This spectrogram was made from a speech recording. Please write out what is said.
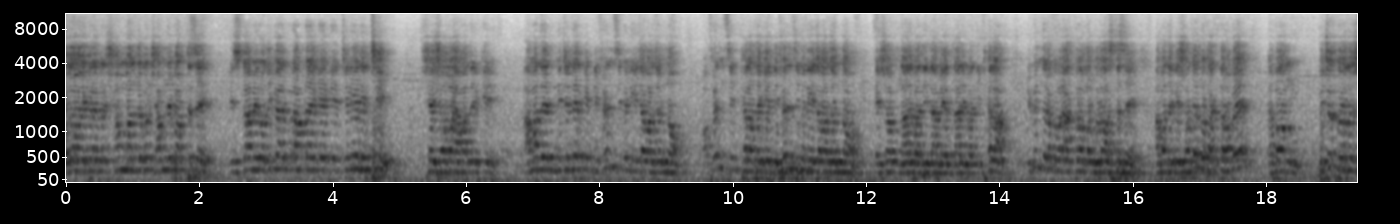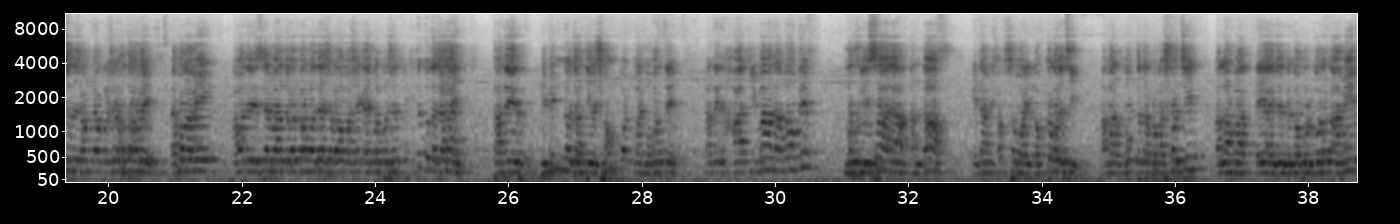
ওলামাই গ্রামের সম্মান যখন সামনে বাড়তেছে ইসলামের অধিকারগুলো আমরা একে একে চিনিয়ে নিচ্ছি সেই সময় আমাদেরকে আমাদের নিজেদেরকে ডিফেন্সিভে নিয়ে যাওয়ার জন্য অফেন্সিভ খেলা থেকে ডিফেন্সিভে নিয়ে যাওয়ার জন্য এসব নারীবাদী নামের নারীবাদী খেলা, বিভিন্ন রকমের আক্রমণগুলো আসতেছে। আমাদেরকে সতর্ক থাকতে হবে এবং বিচক্ষণতার সাথে সামনে অগ্রসর হতে হবে। এবং আমি আমাদের ইসলামী আন্দোলন, বাংলাদেশ এবং আমার শেখ আহমদ পরিষদকে কৃতজ্ঞতা জানাই, তাদের বিভিন্ন জাতীয় সংকটময় মুহূর্তে তাদের হাকিমানা মওকিফ মুখলিসানা আন্দাজ, এটা আমি সবসময় লক্ষ্য করেছি। আমার মুক্ততা প্রকাশ করছি। আল্লাহ এই আয়োজনকে কবুল করুন আমিন।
